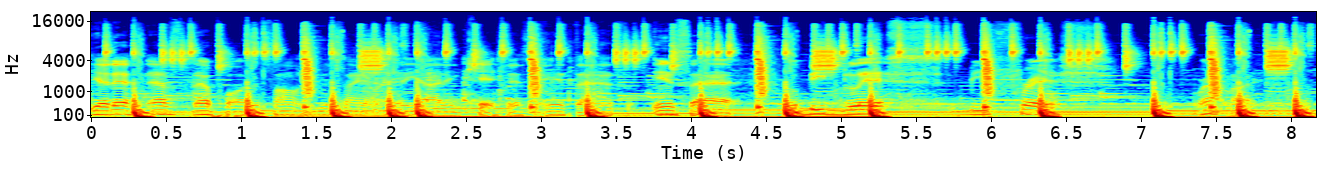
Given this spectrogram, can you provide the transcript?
Yeah, that's that's that part of the song you were saying. Right? Y'all didn't catch that anything inside. But be blessed, be fresh. Right like.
